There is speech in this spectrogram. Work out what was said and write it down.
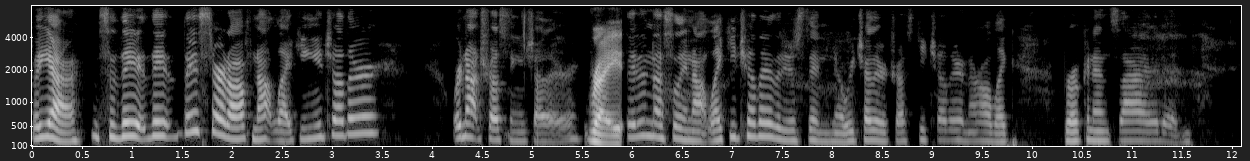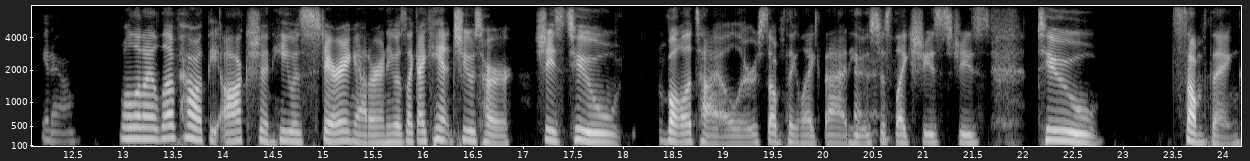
But yeah, so they they they start off not liking each other or not trusting each other. Right. They didn't necessarily not like each other, they just didn't know each other or trust each other and they're all like broken inside and you know. Well, and I love how at the auction he was staring at her and he was like, I can't choose her. She's too volatile or something like that. He was just like, she's she's too something,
